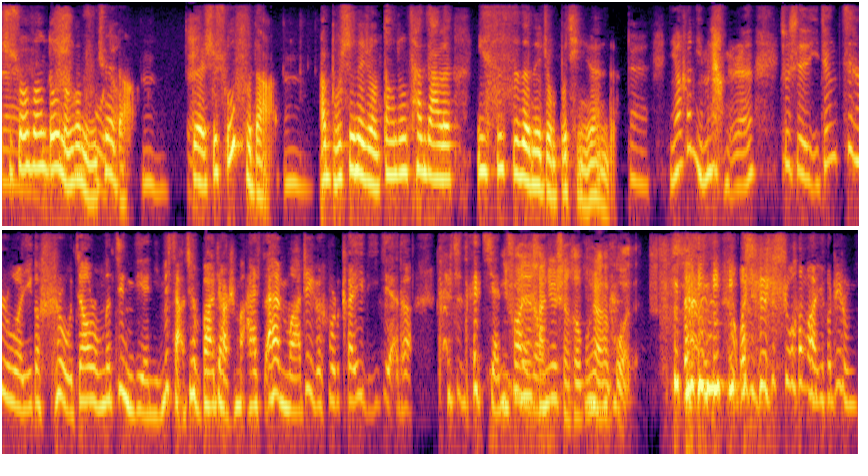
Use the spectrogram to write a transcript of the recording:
是双方都能够明确的，嗯对，是舒服的，嗯。而不是那种当中掺杂了一丝丝的那种不情愿的。对，你要说你们两个人就是已经进入了一个水乳交融的境界，你们想去玩点什么 SM 啊，这个是可以理解的。但是在前期你放心，的时候韩剧审核不是让他过的。我只是说嘛，有这种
